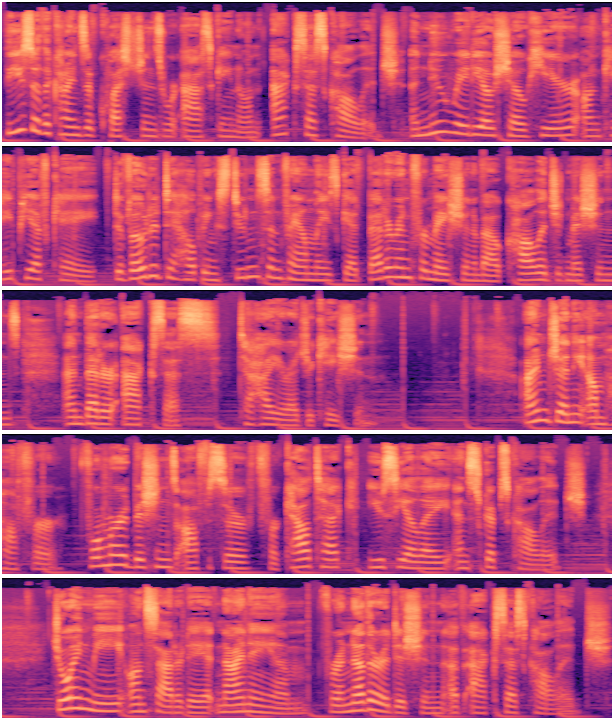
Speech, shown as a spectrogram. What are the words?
These are the kinds of questions we're asking on Access College, a new radio show here on KPFK devoted to helping students and families get better information about college admissions and better access to higher education. I'm Jenny Umhofer, former admissions officer for Caltech, UCLA, and Scripps College. Join me on Saturday at 9 a.m. for another edition of Access College.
